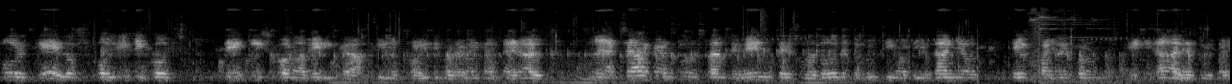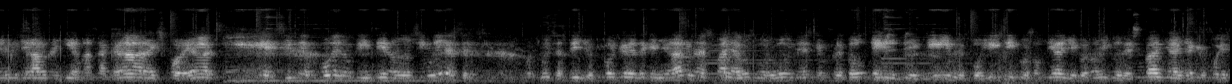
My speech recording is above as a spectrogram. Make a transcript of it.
¿por qué los políticos de Hispanoamérica y los políticos de América en general machacan constantemente, sobre todo en estos últimos 10 años, los españoles fueron criminales, los españoles llegaron aquí a masacrar, a expoliar, que fue lo que hicieron los ingleses. Muy sencillo, porque desde que llegaron a España los Borbones, que enfrentó el declive político, social y económico de España, ya que fue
